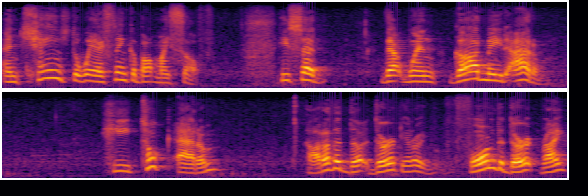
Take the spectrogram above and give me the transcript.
and changed the way I think about myself. He said that when God made Adam, he took Adam out of the dirt, you know, formed the dirt, right?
